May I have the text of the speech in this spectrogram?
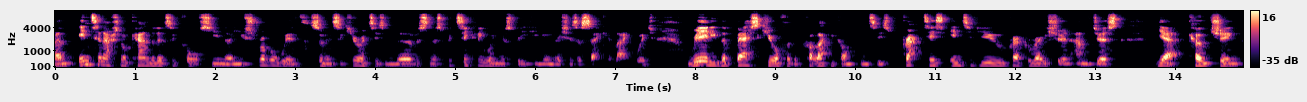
Um, international candidates, of course, you know, you struggle with some insecurities and nervousness, particularly when you're speaking English as a second language. Really, the best cure for the lack of confidence is practice, interview preparation, and just yeah, coaching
